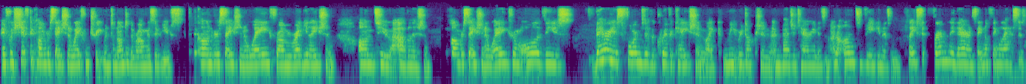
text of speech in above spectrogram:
If we shift the conversation away from treatment and onto the wrongness of use, the conversation away from regulation onto abolition, conversation away from all of these various forms of equivocation like meat reduction and vegetarianism and onto veganism, place it firmly there and say nothing less is.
